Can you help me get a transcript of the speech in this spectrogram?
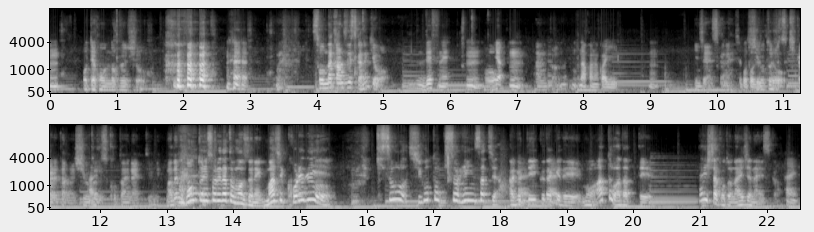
うん。お手本の文章。そんな感じですかね、今日は。ですね。うん。おいや、うん。なんかなかなかいい。いいんじゃないですかね。仕事術を聞かれたのに仕事術答えないっていうね。まあでも本当にそれだと思うんですよね。マジこれで基礎、仕事基礎偏差値上げていくだけで、もうあとはだって大したことないじゃないですか。はい。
